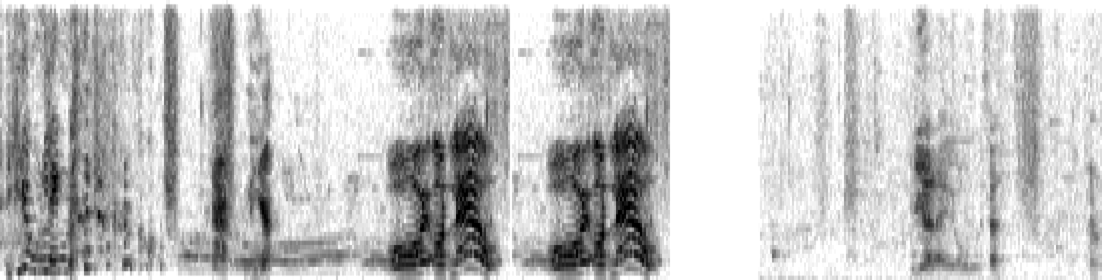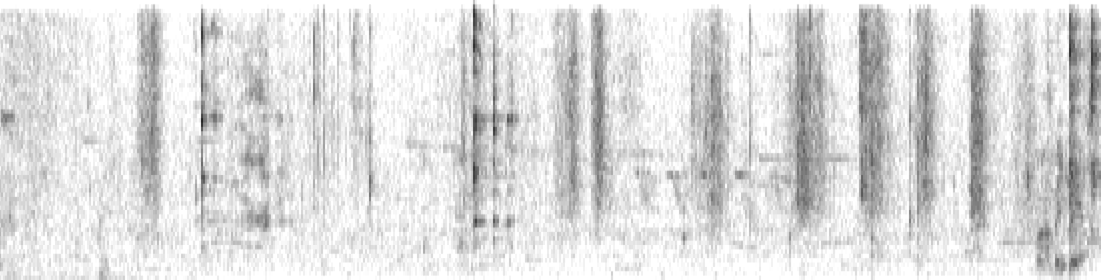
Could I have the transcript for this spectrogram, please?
ไอ้เหี้ยมึงเล็งนะหักเนี่ย โอ้ยอดแล้ว โอ้ยอดแล้วที่อะไรโอ้สัตว์หมาไม่แดกหมา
